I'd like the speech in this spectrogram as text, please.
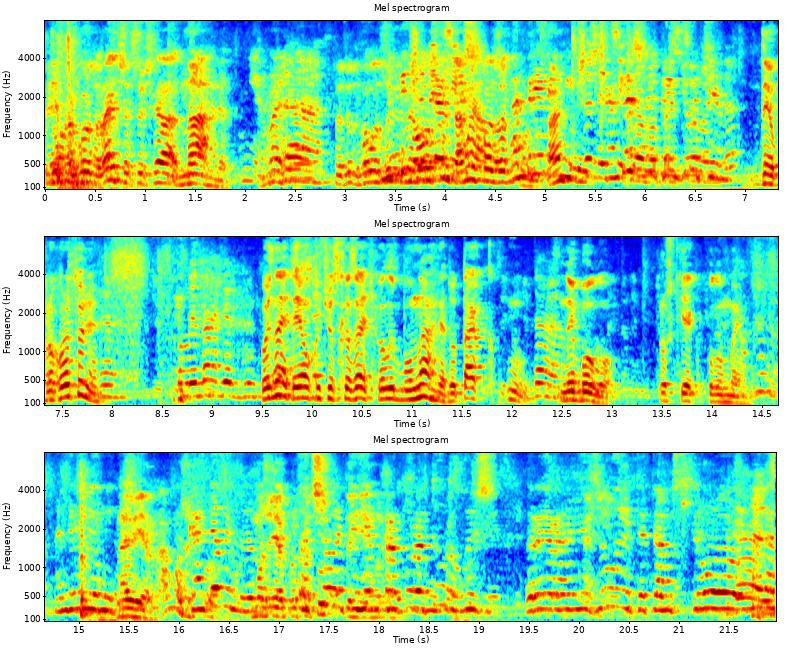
перед прокурором раніше осуществляла нагляд. Ні. Понимаете? Да. То тут голосують, не Ну, голосують, а ми цікаво. по закону. Андрей А? Леонидович, Вже не когда же цікаво вы працювати, придете? да? Де в прокуратурі? Да. Коли нагляд був. Ви знаєте, я вам хочу сказати, коли був нагляд, то так ну, Да. не було. Трошки як мене. Андрей Леонидович, Навірно. А може, когда ви може я просто тут очолите тоді, може. генпрокуратуру, ви ж реорганізуєте там все, Да, нормально,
